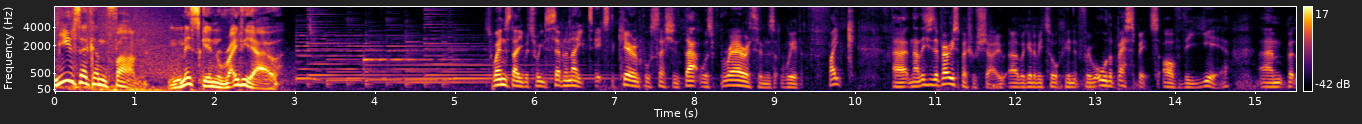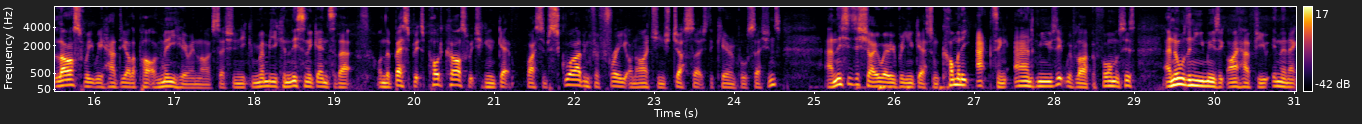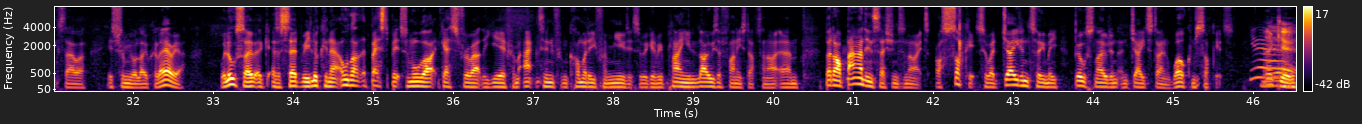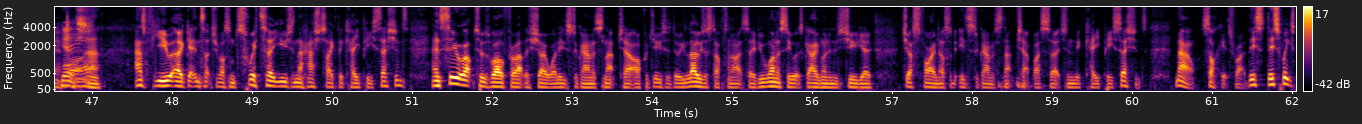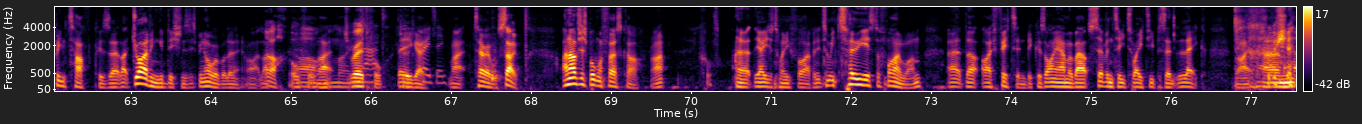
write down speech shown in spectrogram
Music and fun. Miskin Radio. It's Wednesday between 7 and 8. It's the Kieran Paul sessions. That was Brereton's with Fake. Uh, now, this is a very special show. Uh, we're going to be talking through all the best bits of the year. Um, but last week we had the other part of me here in live session. You can remember you can listen again to that on the Best Bits podcast, which you can get by subscribing for free on iTunes. Just search the Kieran Paul sessions. And this is a show where we bring you guests from comedy, acting, and music with live performances. And all the new music I have for you in the next hour is from your local area. We'll also, as I said, be looking at all like, the best bits from all our guests throughout the year, from acting, from comedy, from music. So we're going to be playing you loads of funny stuff tonight. Um, but our banding session tonight are Sockets, who are Jaden Toomey, Bill Snowden, and Jade Stone. Welcome, Sockets. Thank you. Yes. Uh, as for you, uh, get in touch with us on Twitter using the hashtag the KP Sessions and see what we're up to as well throughout the show on Instagram and Snapchat. Our producer's doing loads of stuff tonight, so if you want to see what's going on in the studio, just find us on Instagram and Snapchat by searching the KP Sessions. Now, sockets, right? This this week's been tough because uh, like driving conditions, it's been horrible, isn't it? Right, like, Oh, awful. Oh, Right. mate. Dreadful. there you go. Crazy. Right, terrible. So, and I've just bought my first car, right? Uh, at the age of 25, and it took me two years to find one uh, that I fit in because I am about 70 to 80 percent leg, right? Um,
